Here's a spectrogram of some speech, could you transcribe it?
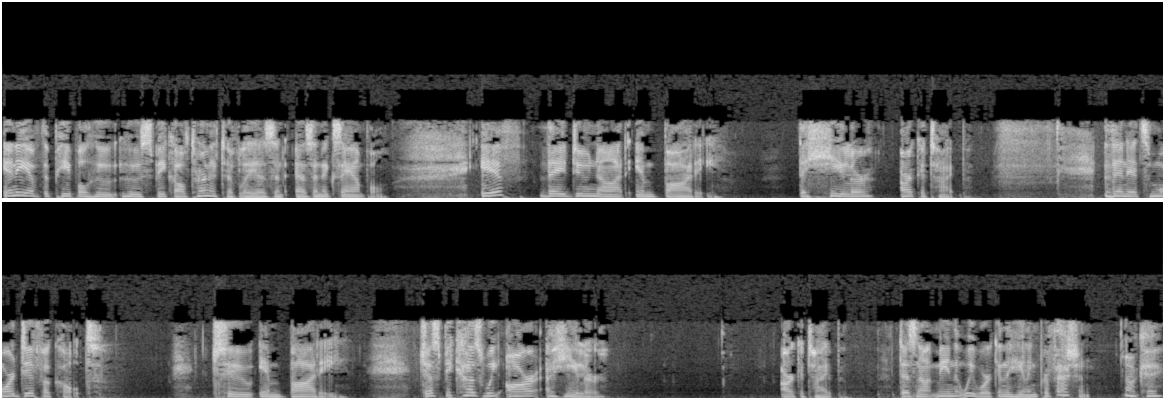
any of the people who, who speak alternatively as an, as an example, if they do not embody the healer archetype, then it's more difficult to embody. Just because we are a healer archetype does not mean that we work in the healing profession. Okay.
